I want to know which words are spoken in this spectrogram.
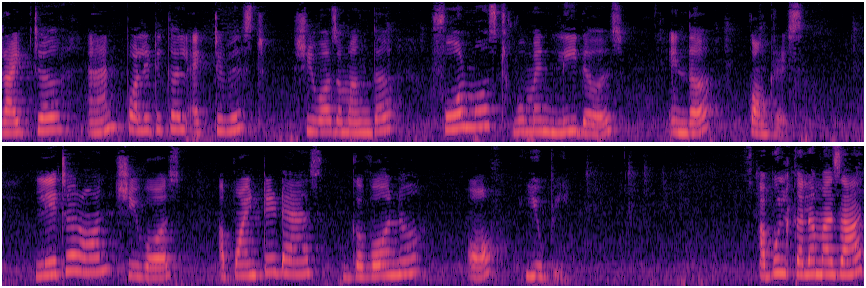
writer, and political activist. She was among the foremost women leaders in the Congress. Later on, she was appointed as governor of UP. Abul Kalam Azad,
